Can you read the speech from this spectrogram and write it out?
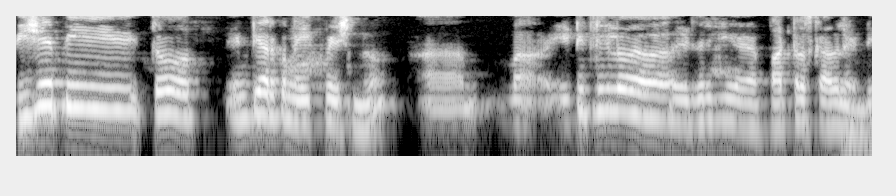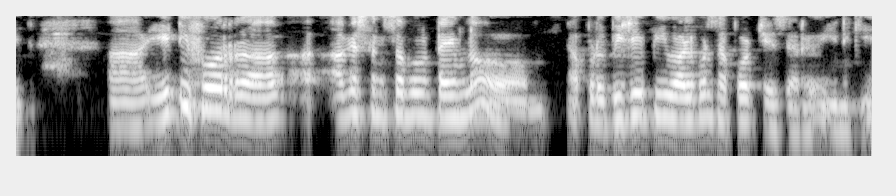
బీజేపీతో ఎన్టీఆర్ కొన్న ఈక్వేషన్ ఎయిటీ త్రీలో ఎదురికి పార్టర్స్ కాదులేండి. ఎయిటీ ఫోర్ ఆగస్ట్ సంక్షోభం టైంలో అప్పుడు బీజేపీ వాళ్ళు కూడా సపోర్ట్ చేశారు ఈయనకి.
